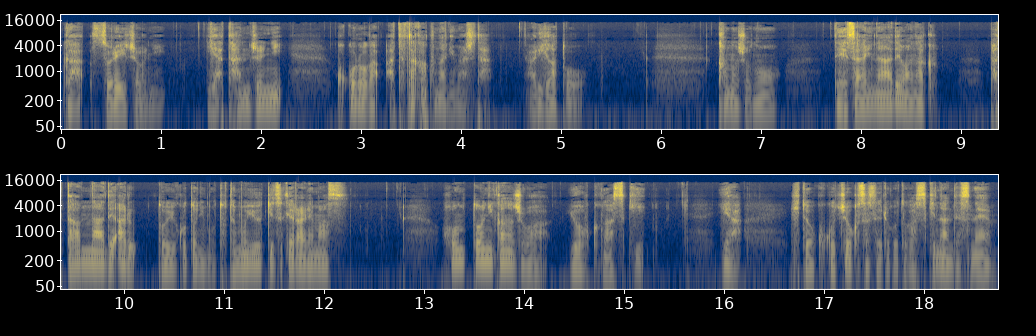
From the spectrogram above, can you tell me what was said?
が、それ以上に、いや単純に心が温かくなりました。ありがとう。彼女のデザイナーではなく、パタンナーであるということにもとても勇気づけられます。本当に彼女は洋服が好き。いや、人を心地よくさせることが好きなんですね。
